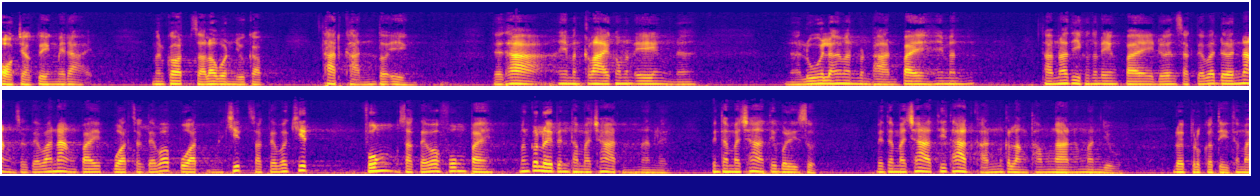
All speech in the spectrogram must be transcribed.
ออกจากตัวเองไม่ได้ มันก็สารวนอยู่กับธาตุขันธ์ตัวเอง แต่ถ้าให้มันคลายของมันเองนะนะรู้แล้วให้มันมันผ่านไปให้มันทำหน้าที่ของตนเองไปเดินสักแต่ว่าเดินนั่ง สักแต่ว่านั่งไปปวด สักแต่ว่าปวดคิด สักแต่ว่าคิดฟุ้ง สักแต่ว่าฟุ้งไป มันก็เลยเป็นธรรมชาตินั่นเลย เป็นธรรมชาติที่บริสุทธิ์ เป็นธรรมชาติที่ธาตุขันมันกำลังทำงานของมันอยู่ โดยปกติธรรม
